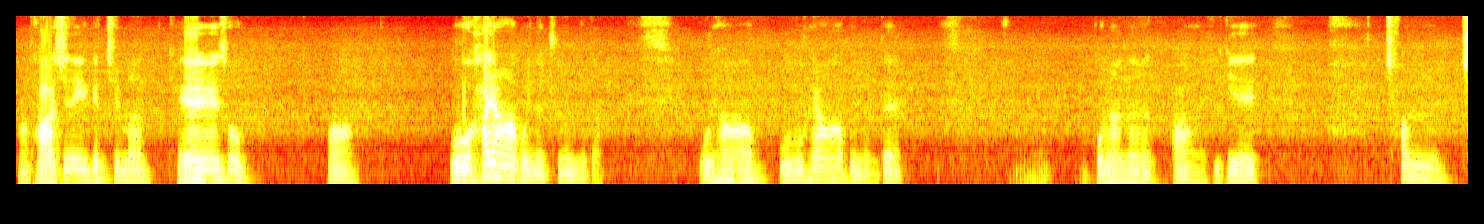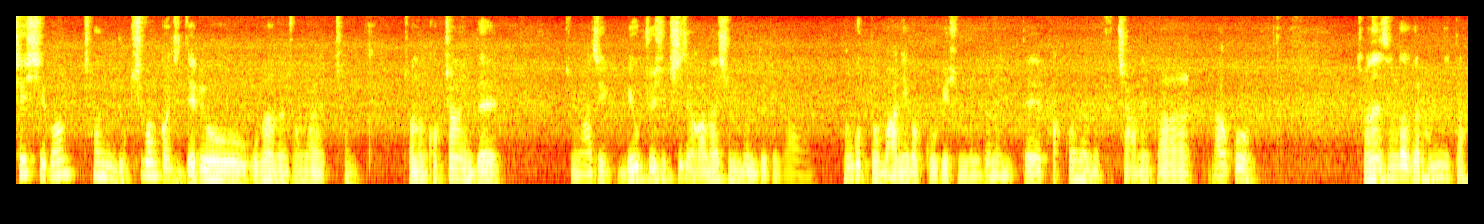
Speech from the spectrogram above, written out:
어, 다 아시겠지만 계속 어, 우하향하고 있는 중입니다. 우향하, 우하향하고 있는데 음, 보면은 아 이게 1,070원, 1,060원까지 내려오면은 정말 참 저는 걱정인데 지금 아직 미국 주식 시작 안 하신 분들이나 한국 돈 많이 갖고 계신 분들은 이때 바꾸면 좋지 않을까라고 저는 생각을 합니다.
